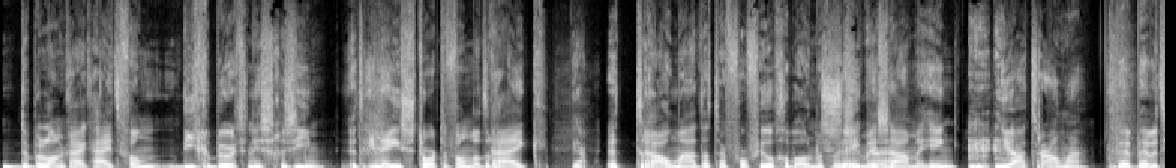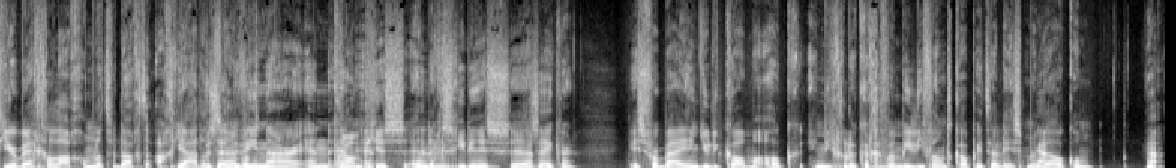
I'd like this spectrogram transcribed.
de belangrijkheid van die gebeurtenis gezien. Het ineenstorten van dat rijk, Ja. het trauma dat er voor veel gewone Russen mee samenhing. Ja, trauma. We, we hebben het hier weggelachen omdat we dachten, ach ja, dat We zijn zijn de winnaar. En, en, krampjes en, de geschiedenis eh, Zeker. Is voorbij en jullie komen ook in die gelukkige familie van het kapitalisme. Ja. Welkom. Ja.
